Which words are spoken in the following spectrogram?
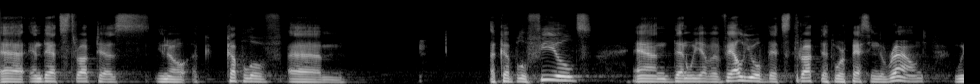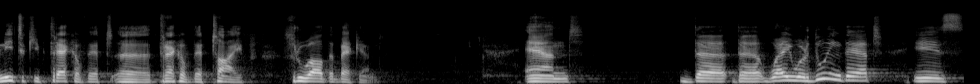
uh, and that struct has you know, a couple of um, a couple of fields, and then we have a value of that struct that we're passing around, we need to keep track of that, uh, track of that type throughout the backend. And the, the way we're doing that is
